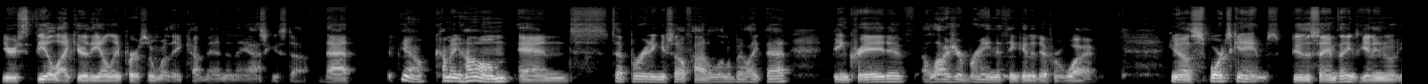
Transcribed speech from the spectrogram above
you feel like you're the only person where they come in and they ask you stuff that you know coming home and separating yourself out a little bit like that being creative allows your brain to think in a different way you know sports games do the same things getting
